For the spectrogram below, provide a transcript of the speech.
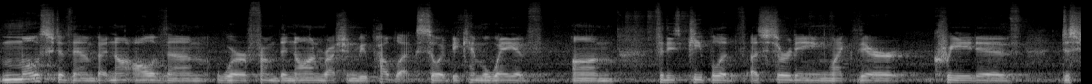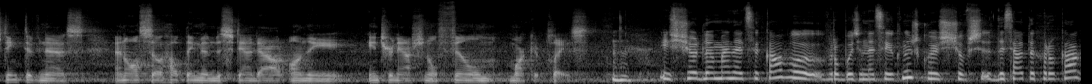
most of them, but not all of them, were from the non-Russian republics. So it became a way of um, for these people of asserting like their creative distinctiveness and also helping them to stand out on the international film marketplace. І що для мене цікаво в роботі над цією книжкою, що в 60-х роках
